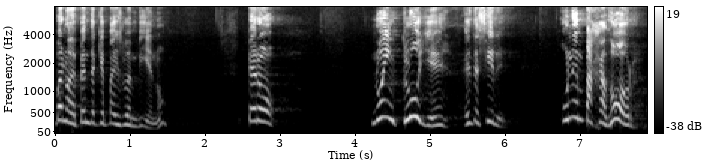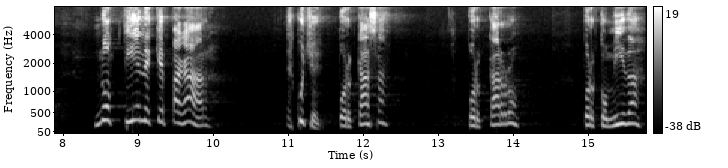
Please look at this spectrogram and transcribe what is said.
Bueno, depende de qué país lo envíe, ¿no? Pero no incluye, es decir, un embajador no tiene que pagar, escuche, por casa, por carro, por comida,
